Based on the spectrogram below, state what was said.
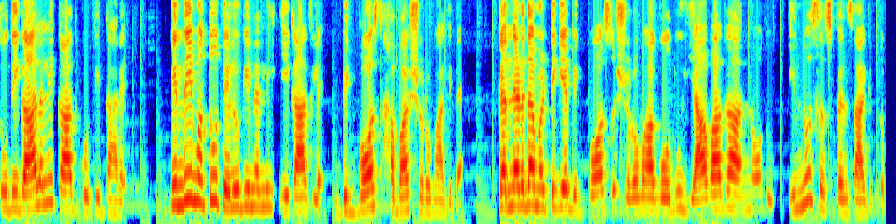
ತುದಿಗಾಲಲ್ಲಿ ಕಾದ್ ಕೂತಿದ್ದಾರೆ. ಹಿಂದಿ ಮತ್ತು ತೆಲುಗಿನಲ್ಲಿ ಈಗಾಗಲೇ ಬಿಗ್ ಬಾಸ್ ಹವಾ ಶುರುವಾಗಿದೆ. ಕನ್ನಡದ ಮಟ್ಟಿಗೆ ಬಿಗ್ ಬಾಸ್ ಶುರುವಾಗೋದು ಯಾವಾಗ ಅನ್ನೋದು ಇನ್ನೂ ಸಸ್ಪೆನ್ಸ್ ಆಗಿತ್ತು.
